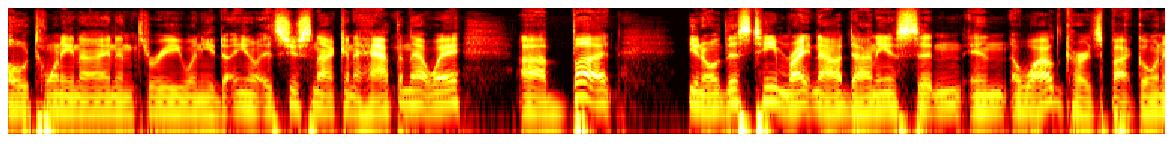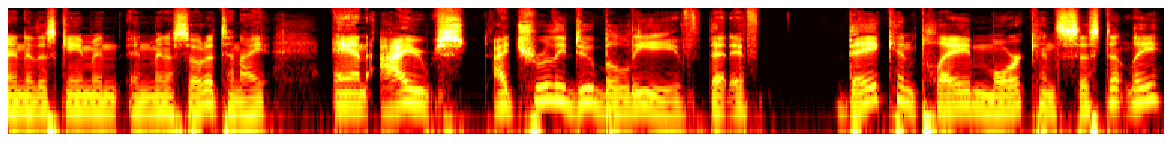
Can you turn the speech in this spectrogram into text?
0 29 and 3 when you don't, you know, it's just not going to happen that way. Uh, but you know, this team right now, Donny is sitting in a wild card spot going into this game in, in Minnesota tonight. And I, I truly do believe that if they can play more consistently,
